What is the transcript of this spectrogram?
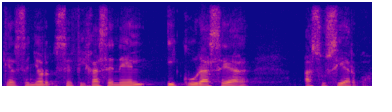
el Señor se fijase en él y curase a, su siervo.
